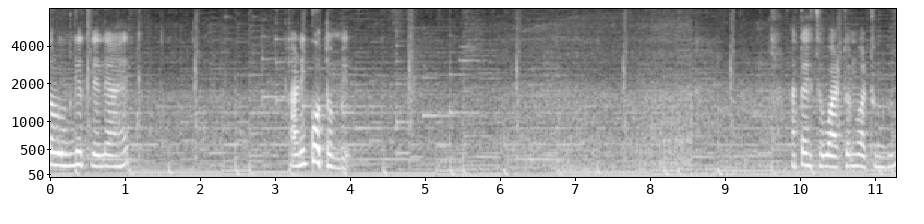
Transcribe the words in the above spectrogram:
तळून घेतलेले आहेत. आणि कोथिंबीर. आता ह्याचं वाटण वाटून घेऊ.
